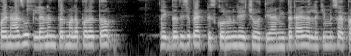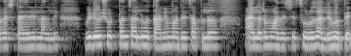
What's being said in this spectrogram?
पण आज उठल्यानंतर मला परत एकदा तिची प्रॅक्टिस करून घ्यायची होती आणि इथं काय झालं की मी स्वयंपाकाची तयारी लागले. व्हिडिओ शूट पण चालू होता आणि मध्येच आपलं अलार्म वाजायचे सुरू झाले होते.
